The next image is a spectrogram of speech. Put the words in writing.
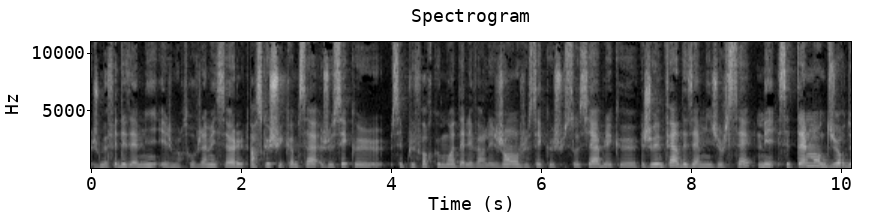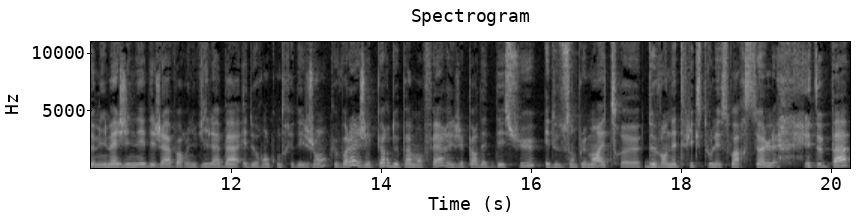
je me fais des amis et je me retrouve jamais seule parce que je suis comme ça. Je sais que c'est plus fort que moi d'aller vers les gens, je sais que je suis sociable et que je vais me faire des amis, je le sais. Mais c'est tellement dur de m'imaginer déjà avoir une vie là-bas et de rencontrer des gens que voilà, j'ai peur de pas m'en faire et j'ai peur d'être déçue et de tout simplement être euh, devant Netflix tous les soirs seule et de pas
